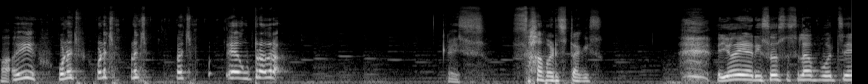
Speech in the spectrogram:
வா ஏய் உனச்சு உனச்சு உனச்சு உனச்சு. ஏ விட்றாதடா கைஸ் சாவடிச்சிட்டா கைஸ் ஐயோ என் ரிசோர்ஸஸ்லாம் போச்சு.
